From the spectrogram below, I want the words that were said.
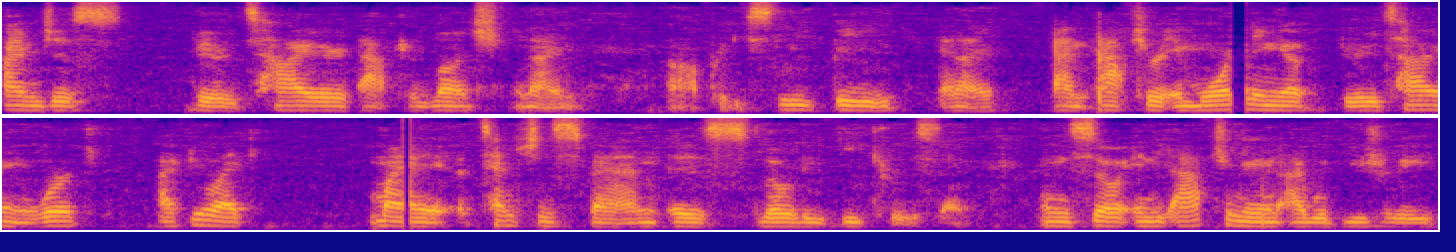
I'm just very tired after lunch and I'm uh, pretty sleepy and I and after a morning of very tiring work, I feel like my attention span is slowly decreasing. And so in the afternoon, I would usually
